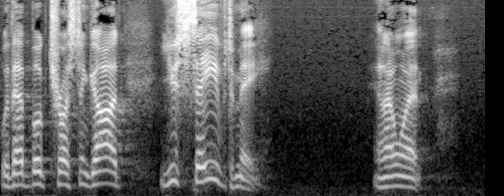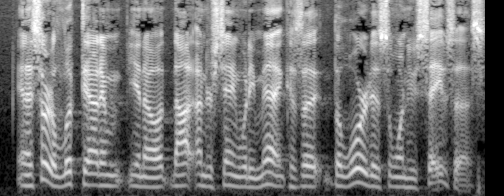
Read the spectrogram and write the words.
with that book, Trusting God, you saved me. And I went, and I sort of looked at him, you know, not understanding what he meant because the, uh, the Lord is the one who saves us.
